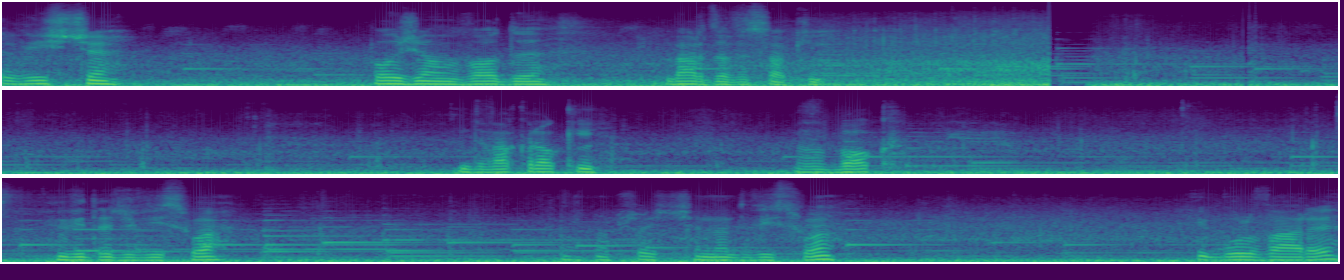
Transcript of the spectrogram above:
Rzeczywiście poziom wody bardzo wysoki. Dwa kroki w bok. Widać Wisła. Można przejść się nad Wisłę. I bulwary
